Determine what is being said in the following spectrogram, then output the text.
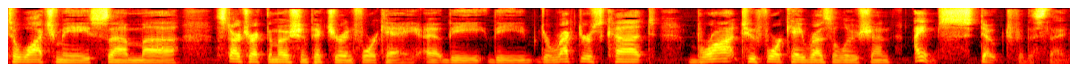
to watch me some uh, Star Trek: The Motion Picture in 4K. Uh, the the director's cut brought to 4K resolution. I am stoked for this thing.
